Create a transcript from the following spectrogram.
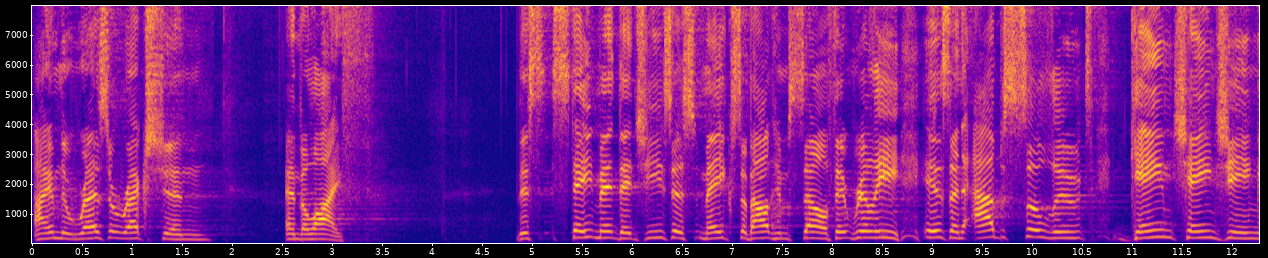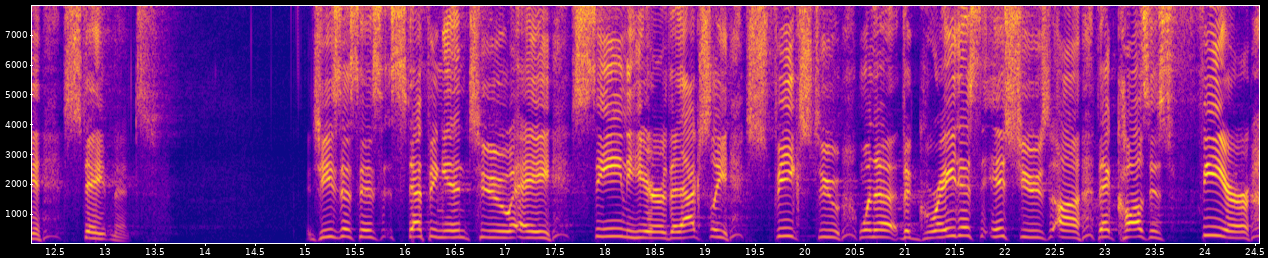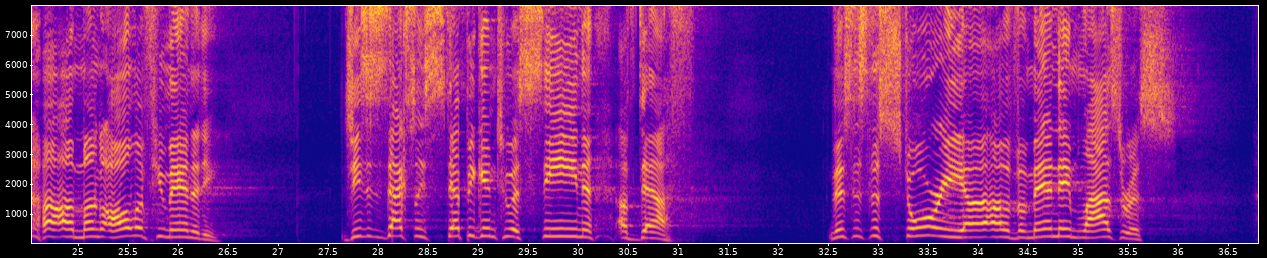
I am the resurrection and the life. This statement that Jesus makes about himself, it really is an absolute game changing statement. Jesus is stepping into a scene here that actually speaks to one of the greatest issues uh, that causes fear uh, among all of humanity. Jesus is actually stepping into a scene of death. This is the story uh, of a man named Lazarus,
